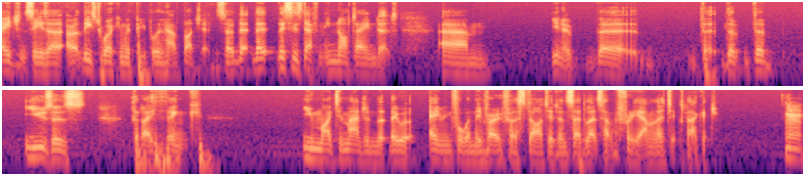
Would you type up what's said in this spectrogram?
agencies are, are at least working with people who have budget. So th- th- this is definitely not aimed at, um, you know, the, the the the users that I think you might imagine that they were aiming for when they very first started and said, "Let's have a free analytics package." Yeah.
